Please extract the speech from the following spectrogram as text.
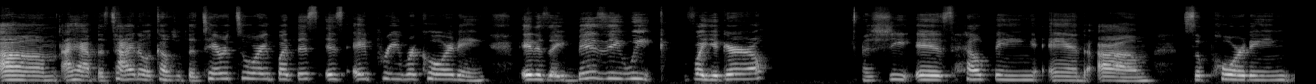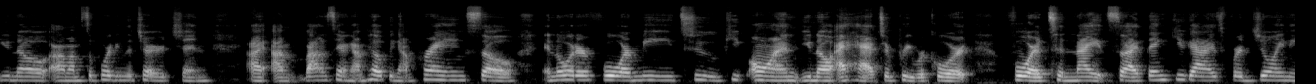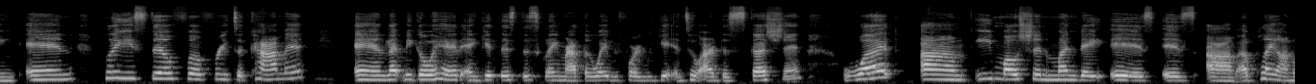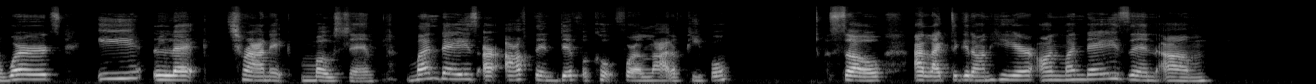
um, I have the title, it comes with the territory, but this is a pre recording. It is a busy week for your girl. She is helping and um, supporting, you know, um, I'm supporting the church and I, I'm volunteering, I'm helping, I'm praying. So, in order for me to keep on, you know, I had to pre record for tonight. So, I thank you guys for joining in. Please still feel free to comment and let me go ahead and get this disclaimer out the way before we get into our discussion. What um, Emotion Monday is, is um, a play on words, electronic motion. Mondays are often difficult for a lot of people. So I like to get on here on Mondays and um,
